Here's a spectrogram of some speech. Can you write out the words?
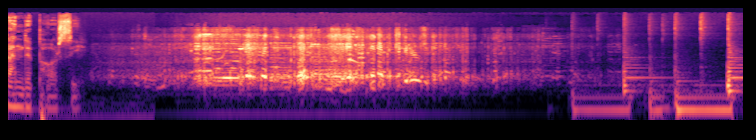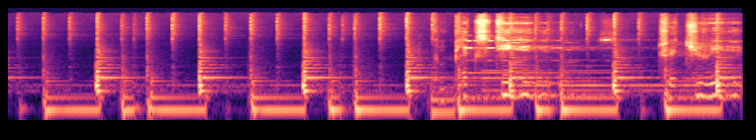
قند پارسی Complexities, treachery,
